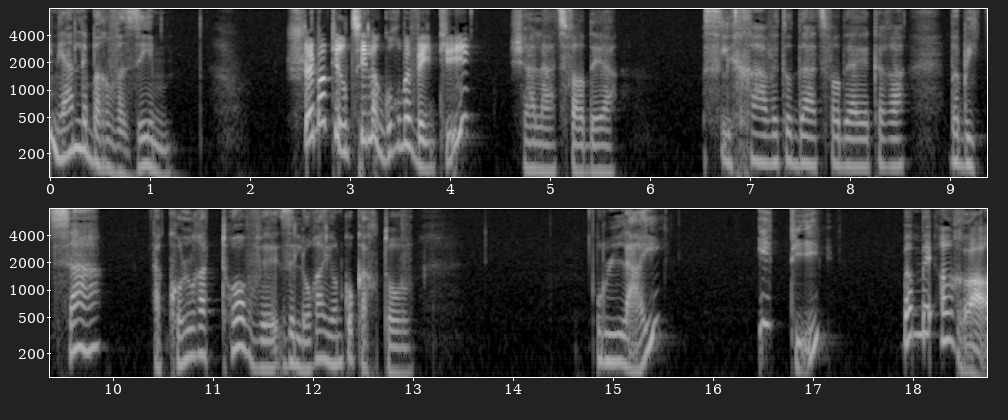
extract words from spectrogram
עניין לברווזים. שמא תרצי לגור בביתי? שאלה הצפרדע. סליחה ותודה, הצפרדע יקרה. בביצה הכל רע טוב, וזה לא רעיון כל כך טוב. אולי איתי במערה?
